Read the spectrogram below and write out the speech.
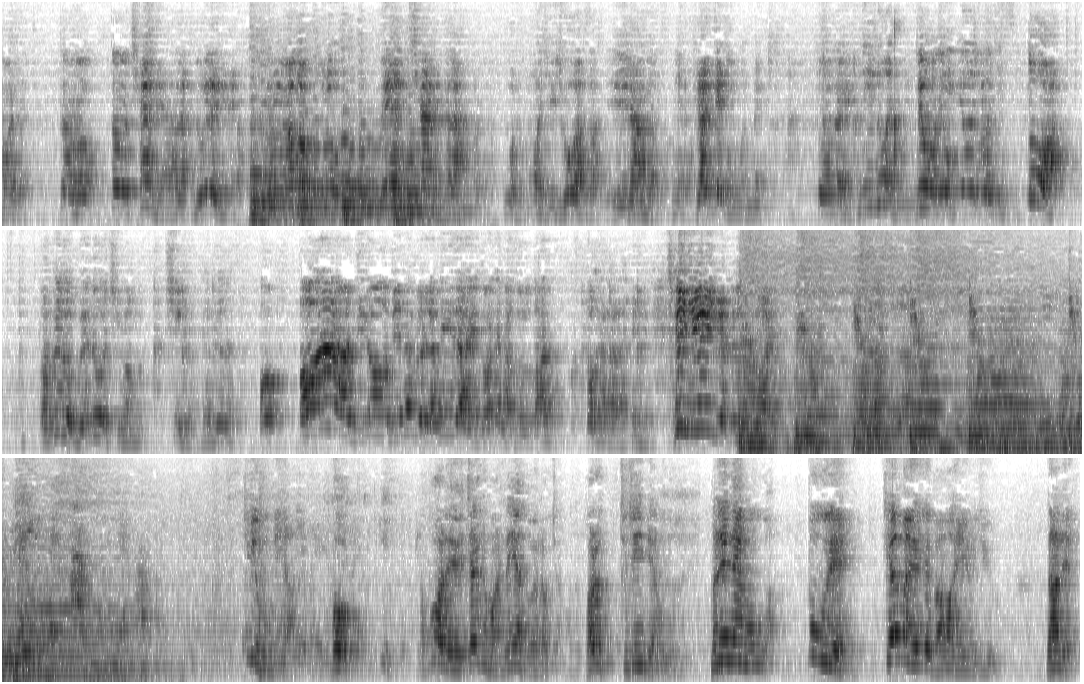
မင်းရေချိုးတဲ့ကောင်ပါလေတော်တော်တော်ချမ်းနေဟလားလူတွေနေကျွန်တော်ကတော့ကူလို့မင်းချမ်းနေဟလားကိုကဟိုကရေချိုးပါစားရေချမ်းတယ်ဖျားတက်ကုန်မယ်တော်လေနေလို့ကနေတော်တော်ပြောပြောချင်းစီတော့ဘာဖြစ်လို့ဘင်းတို့အချိန်မှရှိလဲဒါပြောလားအော်အော်အဲ့ဒီကောင်ဒီဘက်လက်ဖေးစားရင်သွားတယ်မှာဆိုတော့တော့ခါလာတယ်ချင်းချင်းကြီး ပဲသူတို့ပြောကြည့်ဦးမရဟုတ်အခုကလေကြိုက်ခါမှာ2ရက်3ရက်လောက်ကြာမှာဘာလို့ချင်းချင်းပြန်လို့မနေနိုင်ဘူးကွာပူတယ်ကျမ်းမာရေးလည်းဘာမှရေးမကြည့်ဘူးနားတယ်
